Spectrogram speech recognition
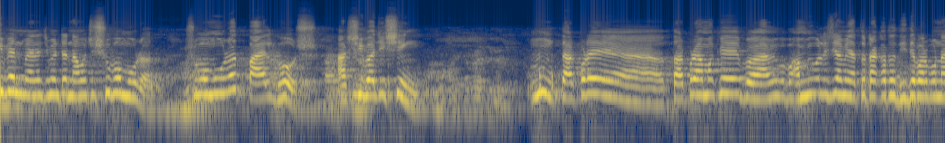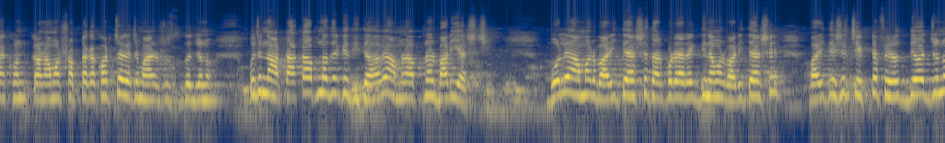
ইভেন্ট ম্যানেজমেন্টের নাম হচ্ছে শুভ মুহূর্ত। শুভ মুহূর্ত পায়েল ঘোষ আর শিবাজি সিং। তারপরে তারপরে আমাকে আমি আমি বলি যে আমি এত টাকা তো দিতে পারব না এখন কারণ আমার সব টাকা খরচা গেছে মায়ের অসুস্থতার জন্য। বলছে না টাকা আপনাদেরকে দিতে হবে আমরা আপনার বাড়ি আসছি। বলে আমার বাড়িতে আসে তারপরে আরেকদিন আমার বাড়িতে আসে বাড়িতে এসে চেকটা ফেরত দেওয়ার জন্য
